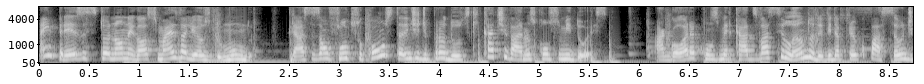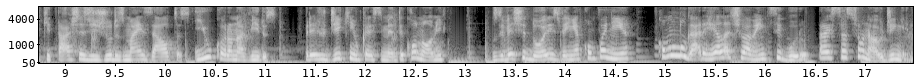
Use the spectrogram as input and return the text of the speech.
A empresa se tornou o negócio mais valioso do mundo graças a um fluxo constante de produtos que cativaram os consumidores. Agora, com os mercados vacilando devido à preocupação de que taxas de juros mais altas e o coronavírus prejudiquem o crescimento econômico, os investidores veem a companhia como um lugar relativamente seguro para estacionar o dinheiro.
